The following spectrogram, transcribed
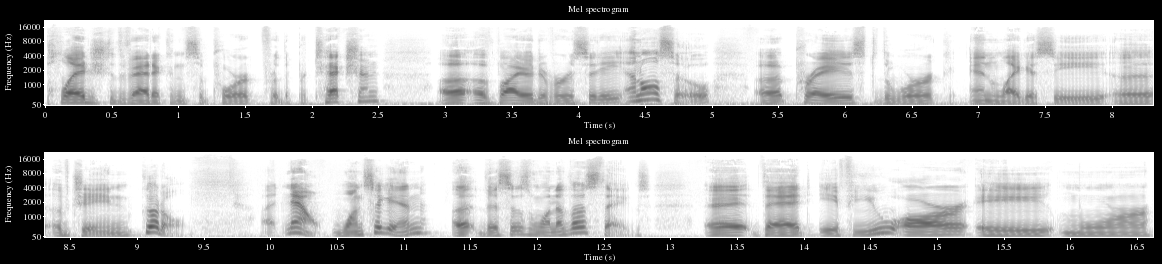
pledged the Vatican support for the protection uh, of biodiversity, and also uh, praised the work and legacy uh, of Jane Goodall. Uh, now, once again, this is one of those things that if you are a more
